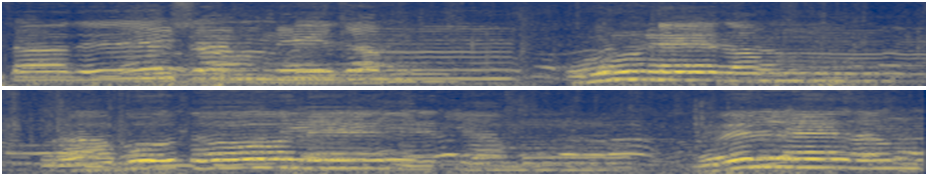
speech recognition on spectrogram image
ఇష్టదేశం నిజం. ఉండేదం. ప్రభుతోనే నిత్యము. వెళ్ళేదం.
